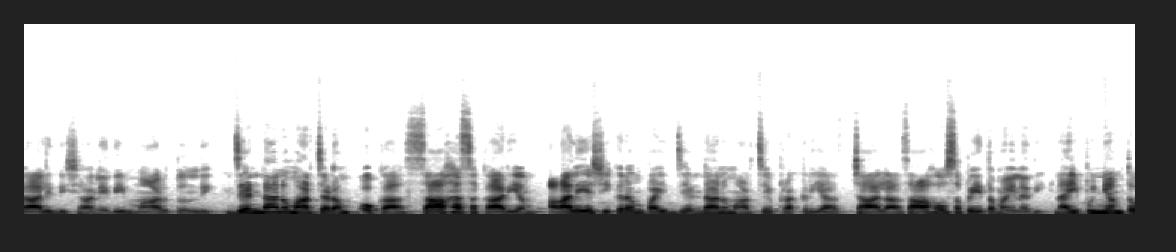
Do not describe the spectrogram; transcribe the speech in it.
గాలి దిశ అనేది మారుతుంది. జెండాను మార్చడం ఒక సాహస కార్యం. ఆలయ శిఖరంపై జెండాను మార్చే ప్రక్రియ చాలా సాహసపేతమైనది. నైపుణ్యంతో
